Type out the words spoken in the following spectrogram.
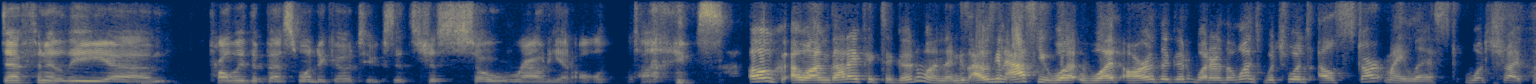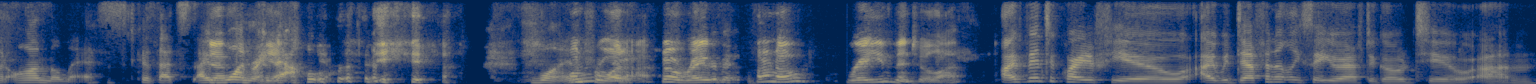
definitely um, probably the best one to go to because it's just so rowdy at all times. Oh, oh, well, I'm glad I picked a good one then, because I was going to ask you what what are the good, what are the ones, which ones? I'll start my list. What should I put on the list? Because that's I have one right Yeah, now. yeah. one. one for one. No, Ray, I don't know. Ray, you've been to a lot. I've been to quite a few. I would definitely say you have to go to um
